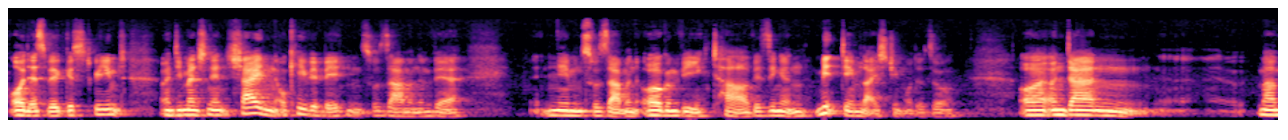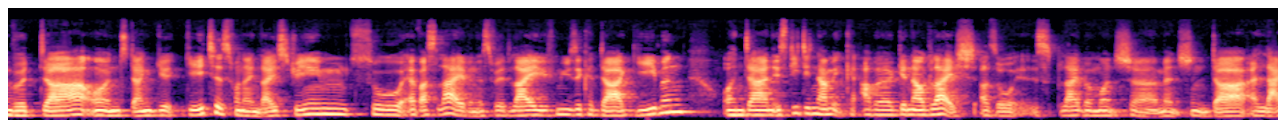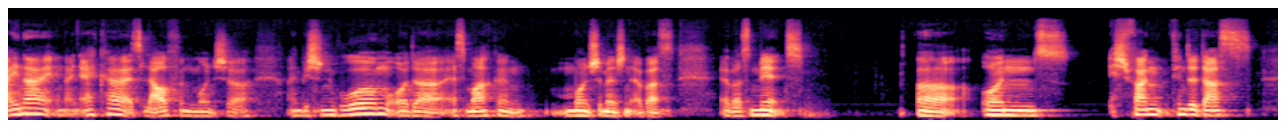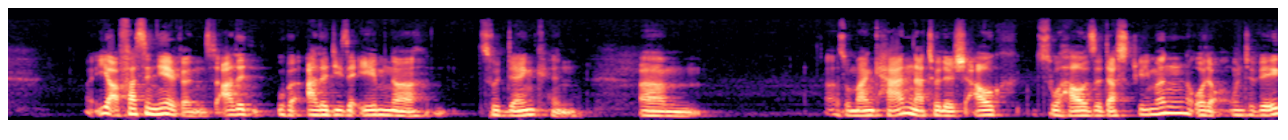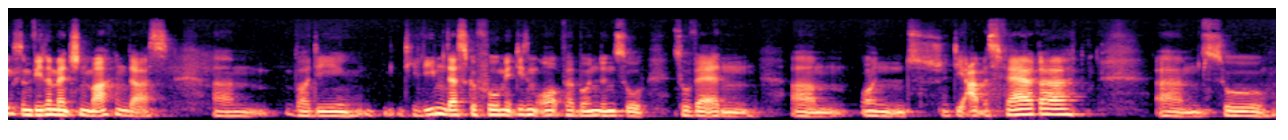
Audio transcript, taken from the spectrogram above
Oder es wird gestreamt und die Menschen entscheiden, okay, wir beten zusammen und wir nehmen zusammen irgendwie teil, wir singen mit dem Livestream oder so. Und dann man wird da und dann geht es von einem Livestream zu etwas live und es wird live Musiker da geben und dann ist die Dynamik aber genau gleich. Also es bleiben manche Menschen da alleine in einer Ecke, es laufen manche ein bisschen rum oder es machen manche Menschen etwas, etwas mit. Uh, und ich fand, finde das ja, faszinierend, alle, über alle diese Ebenen zu denken. Ähm, also man kann natürlich auch zu Hause das streamen oder unterwegs und viele Menschen machen das, ähm, weil die, die lieben das Gefühl, mit diesem Ort verbunden zu, zu werden ähm, und die Atmosphäre ähm, zu,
